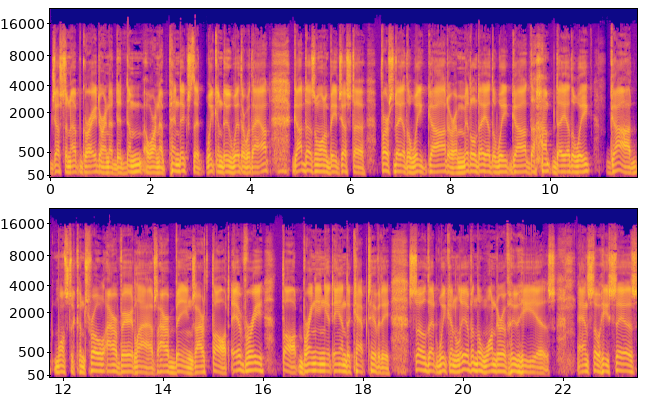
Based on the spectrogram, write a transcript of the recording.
just an upgrade or an addendum or an appendix that we can do with or without. God doesn't want to be just a first day of the week God or a middle day of the week God, the hump day of the week. God wants to control our very lives, our beings, our thought, every thought, bringing it into captivity so that we can live in the wonder of who He is. And so He says,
